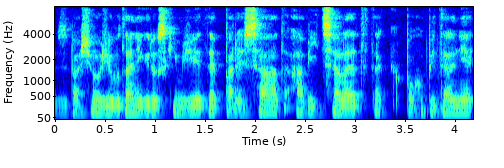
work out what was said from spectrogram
z vašeho života někdo, s kým žijete 50 a více let, tak pochopitelně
